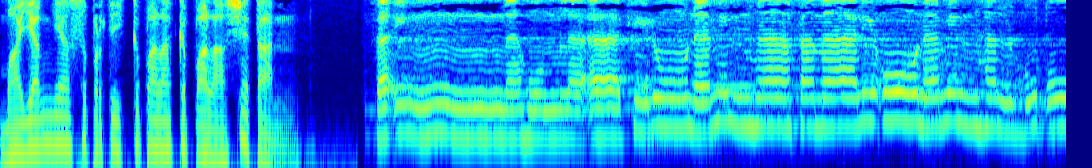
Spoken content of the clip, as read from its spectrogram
Mayangnya seperti kepala-kepala setan. فإنهم لآكلون منها فمالئون منها البطون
